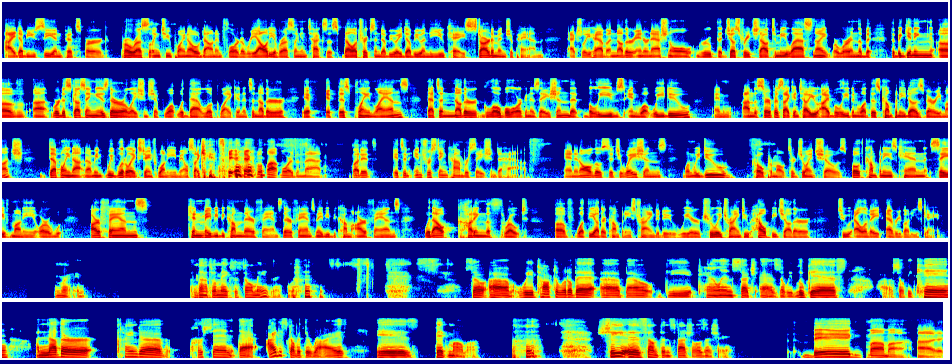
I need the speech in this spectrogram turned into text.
IWC in Pittsburgh, Pro Wrestling 2.0 down in Florida, Reality of Wrestling in Texas, Bellatrix and WAW in the UK, Stardom in Japan. Actually, have another international group that just reached out to me last night, where we're in the the beginning of uh, we're discussing is there a relationship? What would that look like? And it's another if if this plane lands, that's another global organization that believes in what we do. And on the surface, I can tell you I believe in what this company does very much definitely not. I mean, we've literally exchanged one email, so I can't say a heck of a lot more than that. But it's it's an interesting conversation to have. And in all those situations, when we do co-promotes or joint shows, both companies can save money, or w- our fans can maybe become their fans. Their fans maybe become our fans without cutting the throat of what the other company's trying to do. We are truly trying to help each other to elevate everybody's game. Right. And that's what makes it so amazing. so um, we talked a little bit about the talents such as Zoe Lukas, uh, Sophie King, another kind of person that I discovered through Rise is Big Mama. she is something special, isn't she? Big Mama. Uh,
